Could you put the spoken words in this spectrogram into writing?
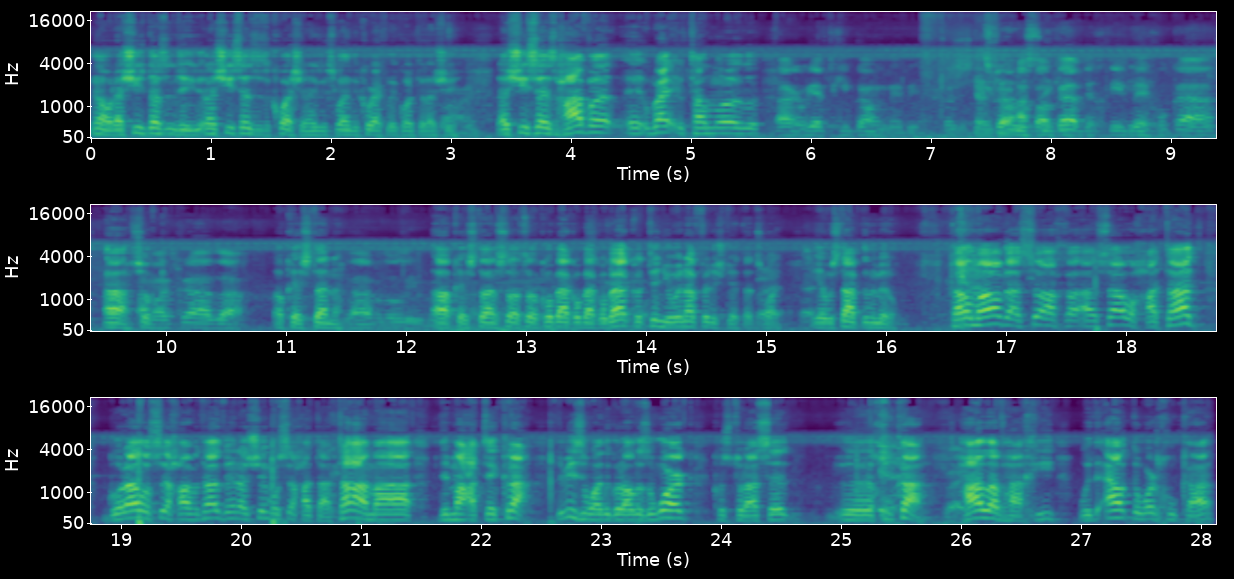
No, Rashi doesn't. Rashi says it's a question. I explained it correctly according to Rashi. Rashi says Hava eh, right Talmud. All right, we have to keep going maybe. Ah, so. Okay, stana. La v'lo li. Okay, stana. So, so go back, go back, go back. Continue. We're not finished yet. That's why. Right, right. Yeah, we stopped in the middle. Talmud ועשה עשה חטאת, גורל עושה חטאת ואין השם עושה חטאת. טעמה דמעתקרא. The reason why the goral doesn't work, because Torah said uh, chukah. Right. Halav hachi, without the word chukah,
